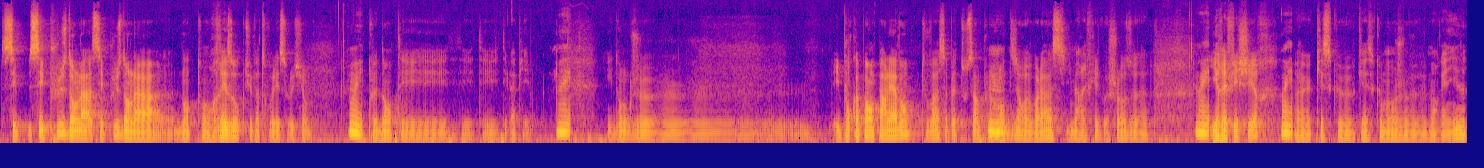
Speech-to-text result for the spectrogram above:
c'est c'est plus, dans, la, c'est plus dans, la, dans ton réseau que tu vas trouver les solutions Ouais. que dans tes, tes, tes- tes papiers. Ouais. Et donc, je. Et pourquoi pas en parler avant Tu vois, ça peut être tout simplement Mm. dire euh, voilà, s'il m'arrive quelque chose, euh, Ouais. y réfléchir. Ouais. euh, qu'est-ce que, qu'est-ce, comment je m'organise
